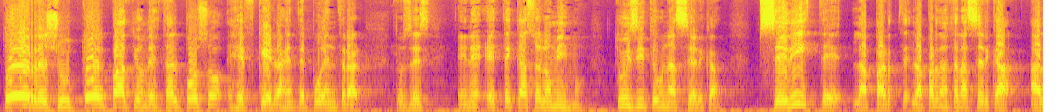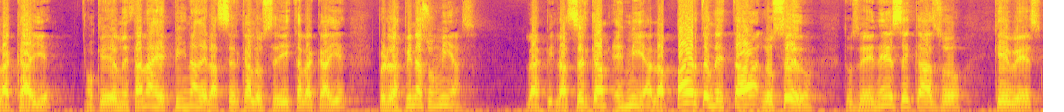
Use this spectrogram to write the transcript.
Todo el reshut, todo el patio donde está el pozo, es hefker. La gente puede entrar. Entonces, en e- este caso es lo mismo. Tú hiciste una cerca, cediste la parte, la parte donde está la cerca a la calle, ¿ok? Donde están las espinas de la cerca, lo cediste a la calle, pero las espinas son mías. La, cerca es mía. La parte donde está, lo cedo. Entonces, en ese caso, ¿qué ves?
